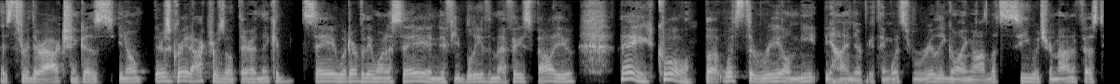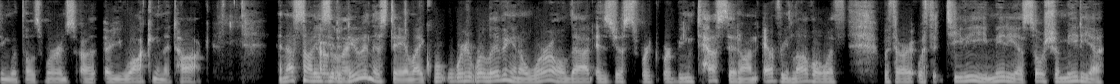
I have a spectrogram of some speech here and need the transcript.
is through their action. Because, you know, there's great actors out there and they could say whatever they want to say. And if you believe them at face value, hey, cool. But what's the real meat behind everything? What's really going on? Let's see what you're manifesting with those words. Are, are you walking the talk? And that's not easy totally. to do in this day. Like we're, we're living in a world that is just, we're, we're being tested on every level with, with our, with TV, media, social media,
